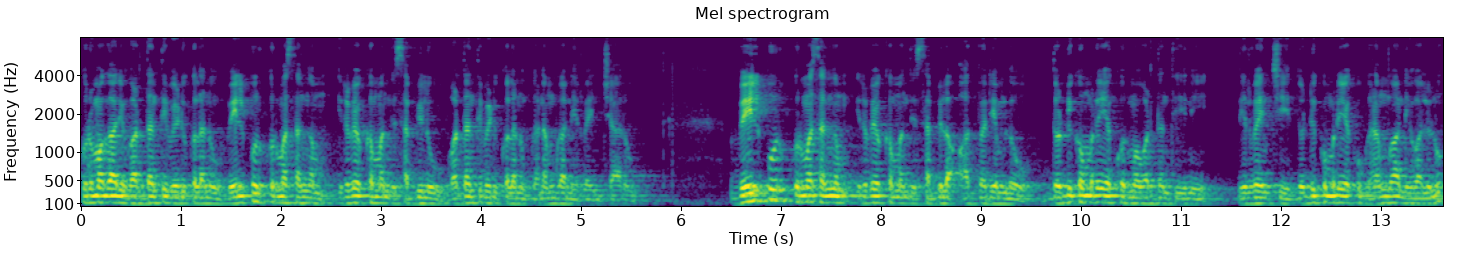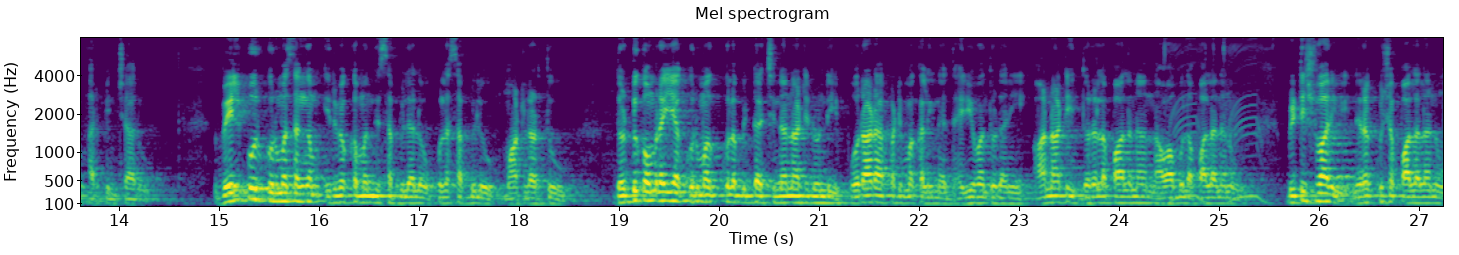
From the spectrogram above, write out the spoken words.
కురుమగారి వర్ధంతి వేడుకలను వేల్పూర్ కుర్మ సంఘం ఇరవై ఒక్క మంది సభ్యులు వర్ధంతి వేడుకలను ఘనంగా నిర్వహించారు. వేల్పూర్ కుర్మ సంఘం ఇరవై ఒక్క మంది సభ్యుల ఆధ్వర్యంలో దొడ్డి కొమరయ్య కుర్మ వర్ధంతిని నిర్వహించి దొడ్డి కొమరయ్యకు ఘనంగా నివాళులు అర్పించారు. వేల్పూర్ కుర్మ సంఘం ఇరవై ఒక్క మంది సభ్యులలో కుల సభ్యులు మాట్లాడుతూ దొడ్డు కొమరయ్య కుర్మకుల బిడ్డ చిన్ననాటి నుండి పోరాడ పటిమ కలిగిన ధైర్యవంతుడని ఆనాటి దొరల పాలన నవాబుల పాలనను బ్రిటిష్ వారి నిరంకుశ పాలనను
